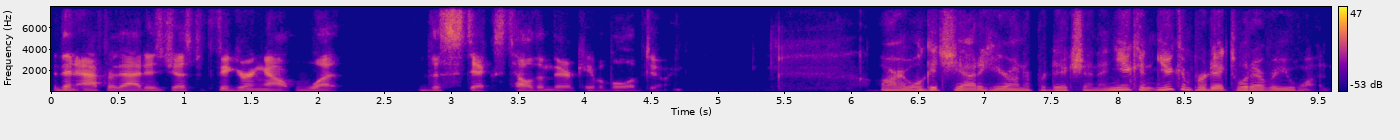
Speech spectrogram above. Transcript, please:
And then after that is just figuring out what the sticks tell them they're capable of doing. All right, we'll get you out of here on a prediction, and you can you can predict whatever you want.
